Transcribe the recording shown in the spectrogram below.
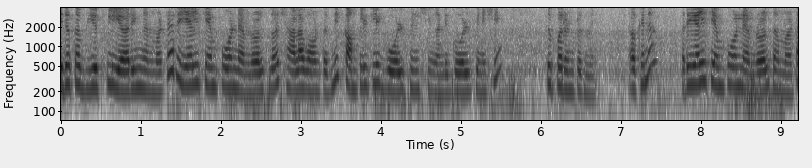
ఇది ఒక బ్యూటిఫుల్ ఇయర్ రింగ్ అనమాట రియల్ కెంపు అండ్ ఎమరాల్స్లో చాలా బాగుంటుంది. కంప్లీట్లీ గోల్డ్ ఫినిషింగ్ అండి. గోల్డ్ ఫినిషింగ్ సూపర్ ఉంటుంది. ఓకేనా? రియల్ కెంపు అండ్ ఎమరాల్స్ అనమాట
